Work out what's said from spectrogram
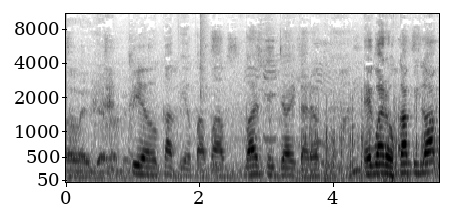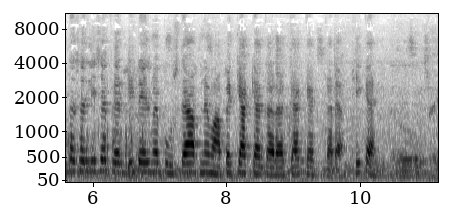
बाबा। पियो होका पियो पापा। बस एंजॉय करो। एक बार होका पी लो आप तसल्ली से फिर डिटेल में पूछते हैं आपने वहाँ पे क्या क्या करा क्या क्या करा। ठीक है? भाई।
